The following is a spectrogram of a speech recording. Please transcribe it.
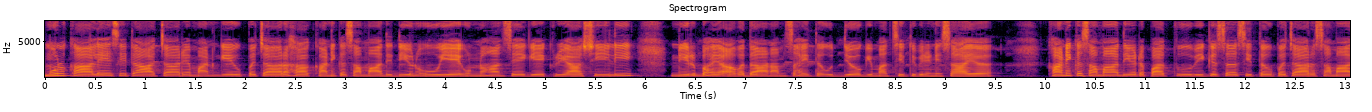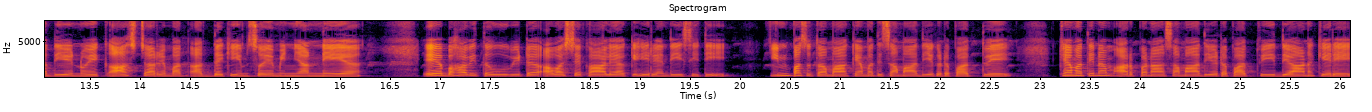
මුල් කාලයේ සිට ආචාර්ය මන්ගේ උපචාර හා කණික සමාධි දියුණු වූයේ උන්වහන්සේගේ ක්‍රියාශීලී නිර්භය අවදානම් සහිත උද්‍යෝගිමත් සිතුවිලි නිසාය. කණික සමාධියට පත් වූ විගස සිත උපචාර සමාධියේ නොඑක් ආශ්චර්යමත් අත්දැකීම් සොයමින් යන්නේය. එය භාවිත වූ විට අවශ්‍ය කාලයක් එහි රැඳී සිටී. ඉන්පසු තමා කැමැති සමාධියකට පත්වේ. කැමැතිනම් අර්පණා සමාධියට පත්වී ධාන කෙරේ.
